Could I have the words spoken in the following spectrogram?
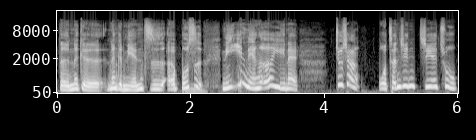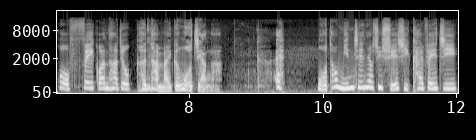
的那个那个年资，而不是你一年而已呢。就像我曾经接触过飞官，他就很坦白跟我讲啊，哎，我到民间要去学习开飞机，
